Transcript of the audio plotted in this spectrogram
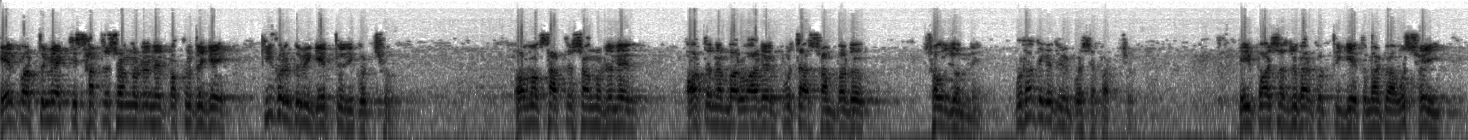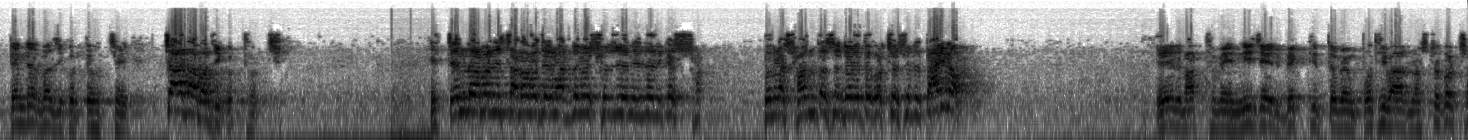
এরপর তুমি একটি ছাত্র সংগঠনের পক্ষ থেকে কি করে তুমি গেট তৈরি করছ? অমক ছাত্র সংগঠনের অত নম্বর ওয়ার্ডের প্রচার সম্পাদক সৌজন্যে। কোথা থেকে তুমি পয়সা পাচ্ছ। এই পয়সা জোগাড় করতে গিয়ে তোমাকে অবশ্যই টেন্ডারবাজি করতে হচ্ছে, চাঁদাবাজি করতে হচ্ছে। এই টেন্ডারবাজি চাঁদাবাজির মাধ্যমে শুধু নিজেদেরকে তোমরা সন্ত্রাসে জড়িত করছ, শুধু তাই নয়। এর মাধ্যমে নিজের ব্যক্তিত্ব এবং প্রতিভা নষ্ট করছ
